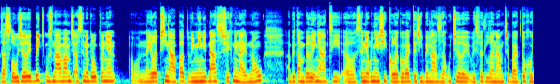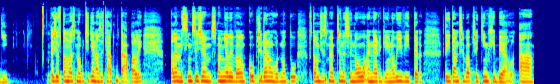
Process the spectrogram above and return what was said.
zasloužili, byť uznávám, že asi nebyl úplně e, nejlepší nápad vyměnit nás všechny najednou, aby tam byli i nějací seniornější kolegové, kteří by nás zaučili, vysvětlili nám třeba, jak to chodí. Takže v tomhle jsme určitě na začátku tápali, ale myslím si, že jsme měli velkou přidanou hodnotu v tom, že jsme přinesli novou energii, nový vítr, který tam třeba předtím chyběl. A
